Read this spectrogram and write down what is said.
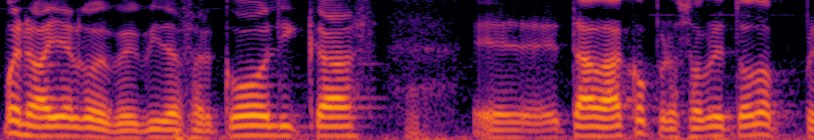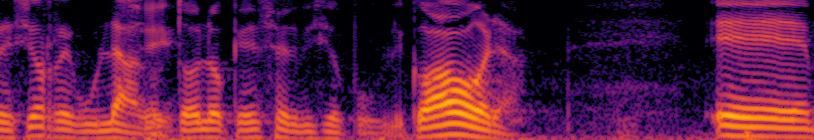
bueno, hay algo de bebidas alcohólicas, eh, tabaco, pero sobre todo precios regulados, todo lo que es servicio público. Ahora, eh,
